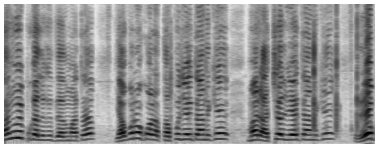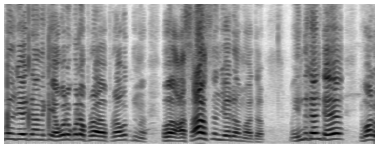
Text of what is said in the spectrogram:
కనువిప్పు కలుగుతుంది అనమాట ఎవరు కూడా తప్పు చేయడానికి మరి హత్యలు చేయడానికి రేపులు చేయడానికి ఎవరు కూడా ప్ర ప్రవర్తన ఆ సాహసం చేయడం అనమాట ఎందుకంటే ఇవాళ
